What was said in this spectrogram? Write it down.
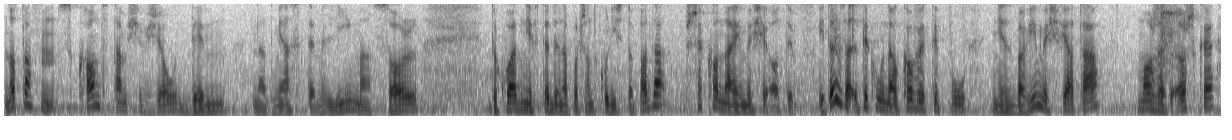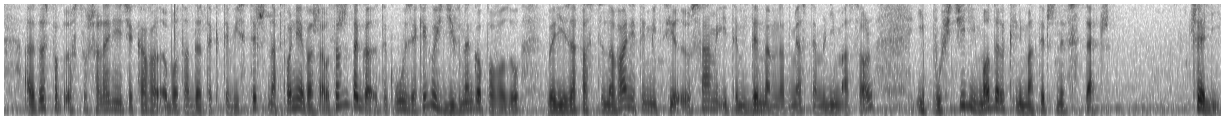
No to hmm, skąd tam się wziął dym nad miastem Limassol? Dokładnie wtedy na początku listopada przekonajmy się o tym. I to jest artykuł naukowy typu Nie zbawimy świata, może troszkę, ale to jest po prostu szalenie ciekawa robota detektywistyczna, ponieważ autorzy tego artykułu z jakiegoś dziwnego powodu byli zafascynowani tymi cirrusami i tym dymem nad miastem Limassol i puścili model klimatyczny wstecz. Czyli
